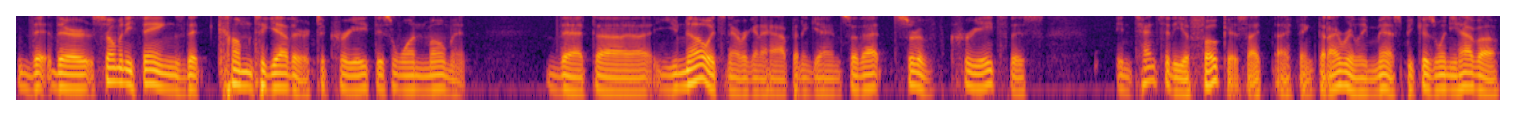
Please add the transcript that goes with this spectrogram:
th- there are so many things that come together to create this one moment that uh, you know it's never going to happen again. So that sort of creates this intensity of focus. I, I think that I really miss because when you have a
